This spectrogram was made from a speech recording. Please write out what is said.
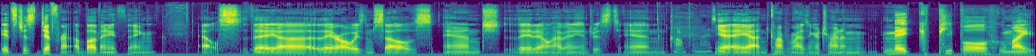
it's just different above anything else. They Mhm. uh they are always themselves, and they don't have any interest in Compromise. yeah yeah and compromising or trying to m- make people who might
